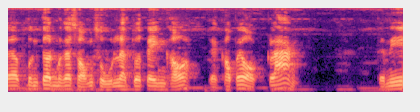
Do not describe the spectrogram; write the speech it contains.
ก็เบื้องต้นมันก็สองศูนย์แหละตัวเต็งเขา แต่เขาไปออกกลาง แต่นี้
